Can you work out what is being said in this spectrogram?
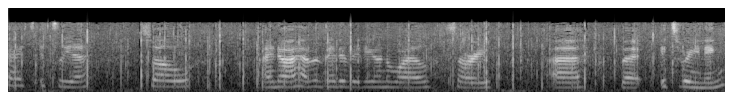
guys, it's Leda. So, I know I haven't made a video in a while, sorry, uh, but it's raining.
